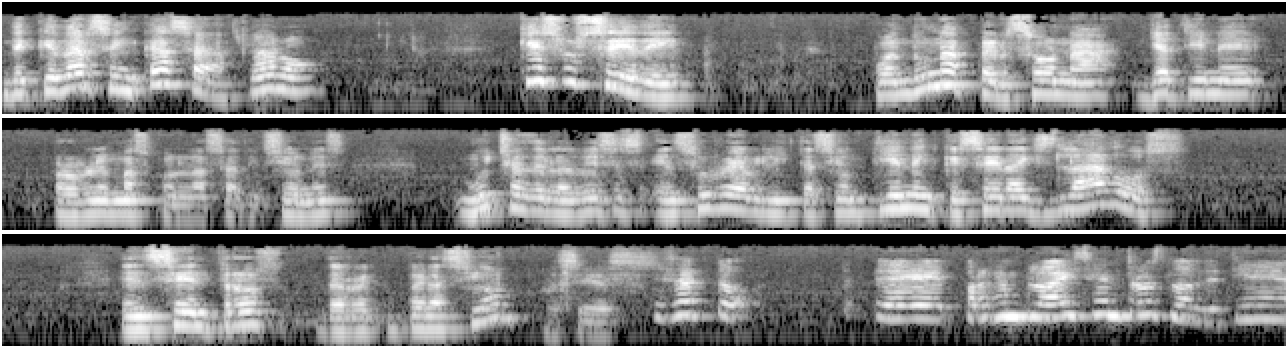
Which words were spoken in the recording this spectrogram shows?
de quedarse en casa. Claro. ¿Qué sucede cuando una persona ya tiene problemas con las adicciones, muchas de las veces en su rehabilitación tienen que ser aislados en centros de recuperación. Así es. Exacto. Eh, por ejemplo, hay centros donde tienen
